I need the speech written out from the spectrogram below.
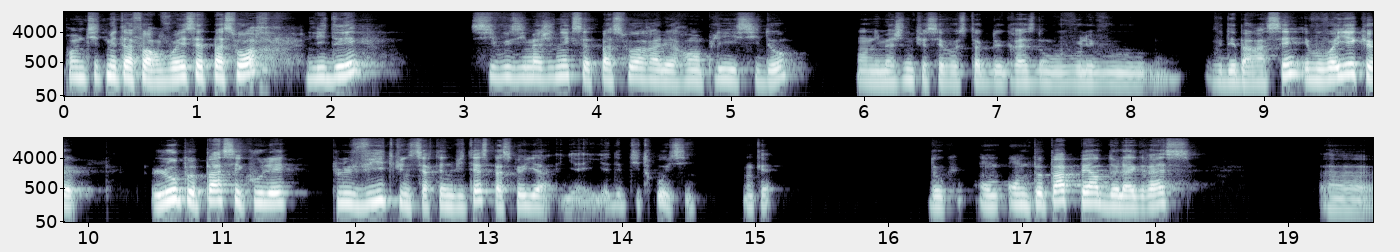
Prends une petite métaphore. Vous voyez cette passoire? L'idée, si vous imaginez que cette passoire est remplie ici d'eau, on imagine que c'est vos stocks de graisse dont vous voulez vous, vous débarrasser, et vous voyez que l'eau ne peut pas s'écouler plus vite qu'une certaine vitesse parce qu'il y, a, des petits trous ici. Donc on, ne peut pas perdre de la graisse euh,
